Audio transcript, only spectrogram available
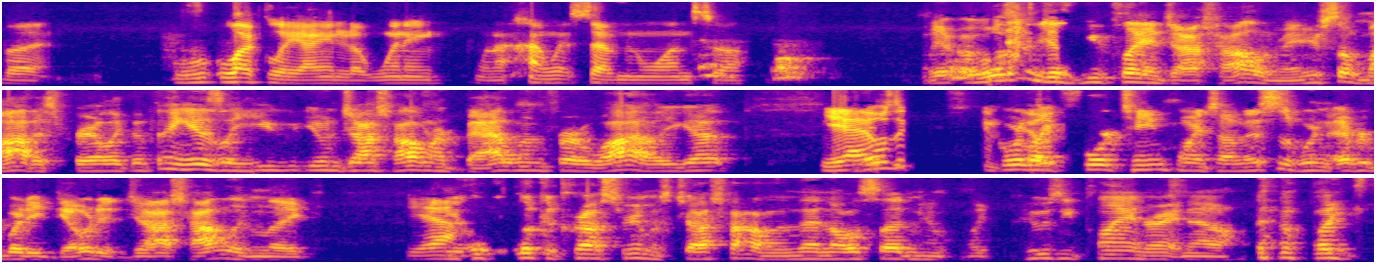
but luckily, I ended up winning when I went seven and one. So it wasn't just you playing Josh Holland, man. You're so modest, bro. Like the thing is, like you, you and Josh Holland are battling for a while. You got yeah, it was a, scored like 14 points on. This is when everybody goaded Josh Holland. Like yeah, look, look, across the room, it's Josh Holland, and then all of a sudden, like who's he playing right now? like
